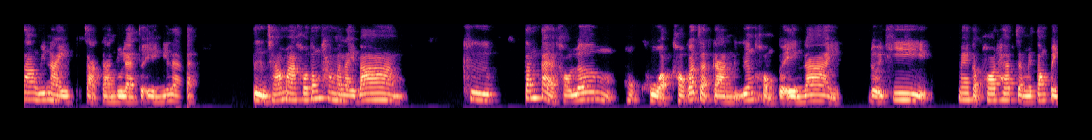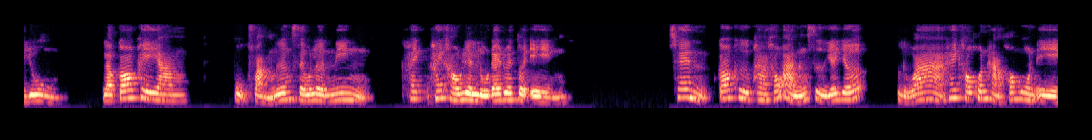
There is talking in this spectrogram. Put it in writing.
สร้างวินัยจากการดูแลตัวเองนี่แหละ ตื่นเช้ามาเขาต้องทำอะไรบ้าง คือตั้งแต่เขาเริ่มหกขวบเขาก็จัดการเรื่องของตัวเองได้ โดยที่แม่กับพ่อแทบจะไม่ต้องไปยุ่ง แล้วก็พยายามปลูกฝังเรื่องเซลล์เลิร์นนิ่งให้ให้เขาเรียนรู้ได้ด้วยตัวเอง เช่นก็คือพาเขาอ่านหนังสือเยอะ หรือว่าให้เขาค้นหาข้อมูลเอง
